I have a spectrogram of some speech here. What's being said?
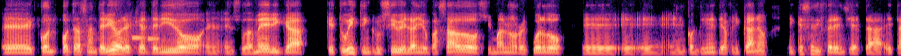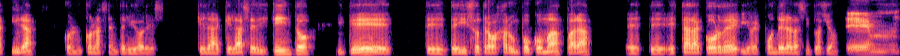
eh, con otras anteriores que ha tenido en, Sudamérica, que tuviste inclusive el año pasado, si mal no recuerdo, eh, eh, en el continente africano. ¿En qué se diferencia esta, esta gira con, las anteriores? Que la, que la hace distinto y que te, hizo trabajar un poco más para este, estar acorde y responder a la situación? Em,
